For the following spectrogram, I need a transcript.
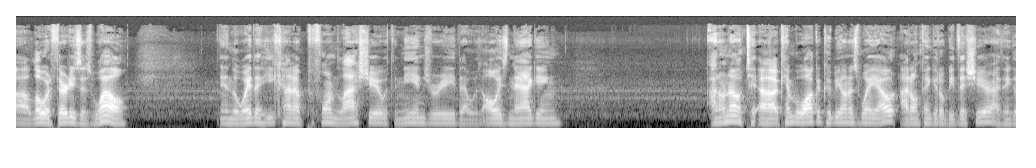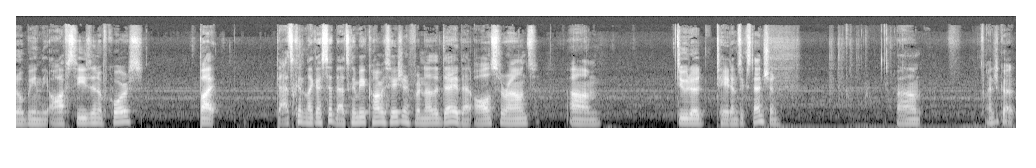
uh, lower 30s as well, and the way that he kind of performed last year with the knee injury that was always nagging. I don't know. Uh, Kemba Walker could be on his way out. I don't think it'll be this year. I think it'll be in the off season, of course. But that's gonna, like I said, that's gonna be a conversation for another day. That all surrounds, um, due to Tatum's extension. Um, I just got.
